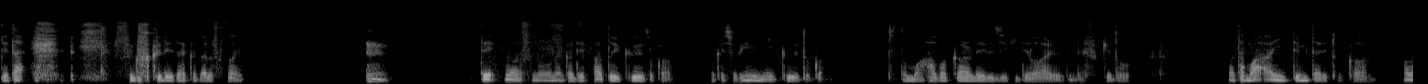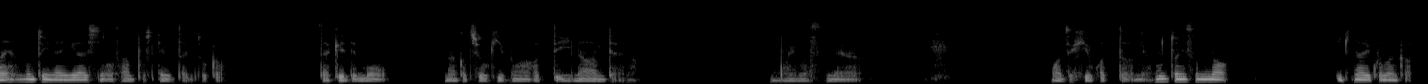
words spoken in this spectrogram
出たい。すごく出たくなる、外に。で、まあ、その、なんかデパート行くとか、お化粧品見に行くとか、ちょっとまあ、はばかられる時期ではあるんですけど、まあ、たまに行ってみたりとか、まあ、本当に何気なしにお散歩してみたりとか、だけでも、なんか超気分上がっていいな、みたいな、思いますね。まあ、ぜひよかったらね、本当にそんな、いきなりこうなんか、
